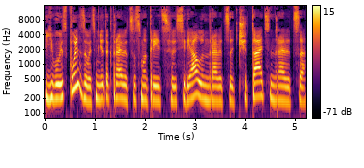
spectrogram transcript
его использовать. Мне так нравится смотреть сериалы, нравится читать, нравится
